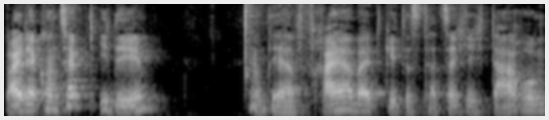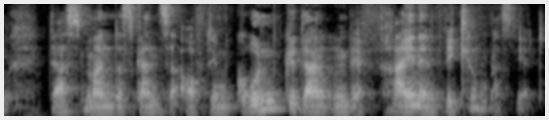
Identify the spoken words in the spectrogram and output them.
Bei der Konzeptidee der Freiarbeit geht es tatsächlich darum, dass man das Ganze auf dem Grundgedanken der freien Entwicklung basiert.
